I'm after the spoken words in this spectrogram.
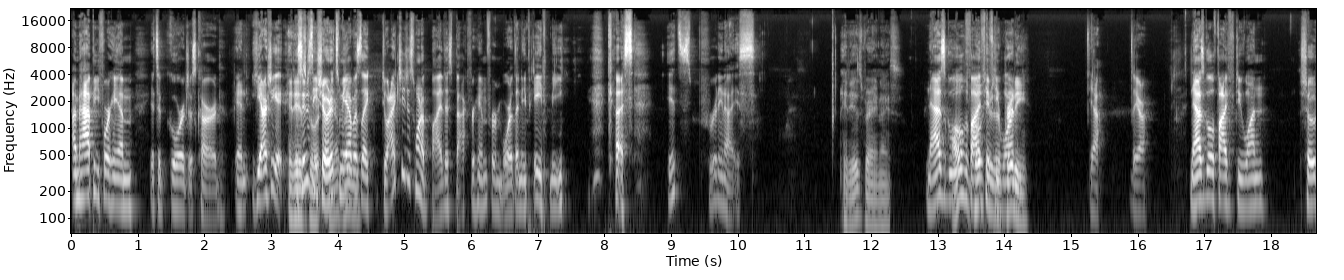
I'm happy for him. It's a gorgeous card, and he actually It as soon as he showed it to me, I was like, do I actually just want to buy this back for him for more than he paid me? Because it's pretty nice. It is very nice. Nazgul five fifty one. pretty. Yeah, they are. Nazgul 551 show,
